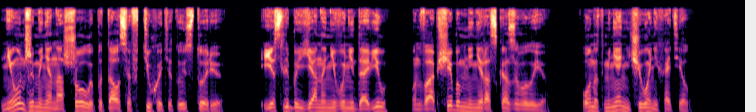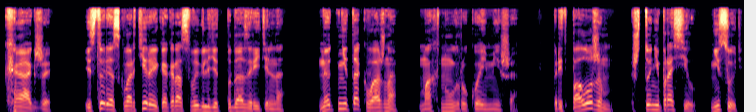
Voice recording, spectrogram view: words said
Не он же меня нашел и пытался втюхать эту историю. если бы я на него не давил, он вообще бы мне не рассказывал ее. Он от меня ничего не хотел». «Как же! История с квартирой как раз выглядит подозрительно. Но это не так важно», — махнул рукой Миша. «Предположим, что не просил, не суть.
